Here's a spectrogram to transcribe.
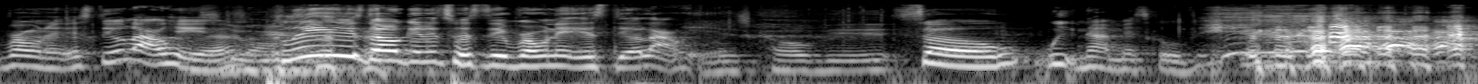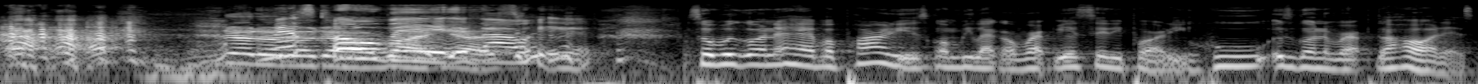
Rona is still out here. Still. Please don't get it twisted. Rona is still out here. It's COVID. So, we, not Miss COVID. No, no, Miss no, no. COVID Right, is yes. out here. So we're gonna have a party. It's gonna be like a rep your city party. Who is gonna rep the hardest?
